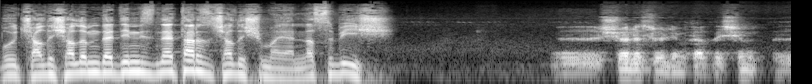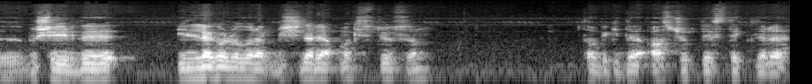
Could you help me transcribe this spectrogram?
Bu çalışalım dediğiniz ne tarz çalışma yani? Nasıl bir iş? Ee, şöyle söyleyeyim kardeşim. Ee, bu şehirde illegal olarak bir şeyler yapmak istiyorsan tabii ki de az çok desteklere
